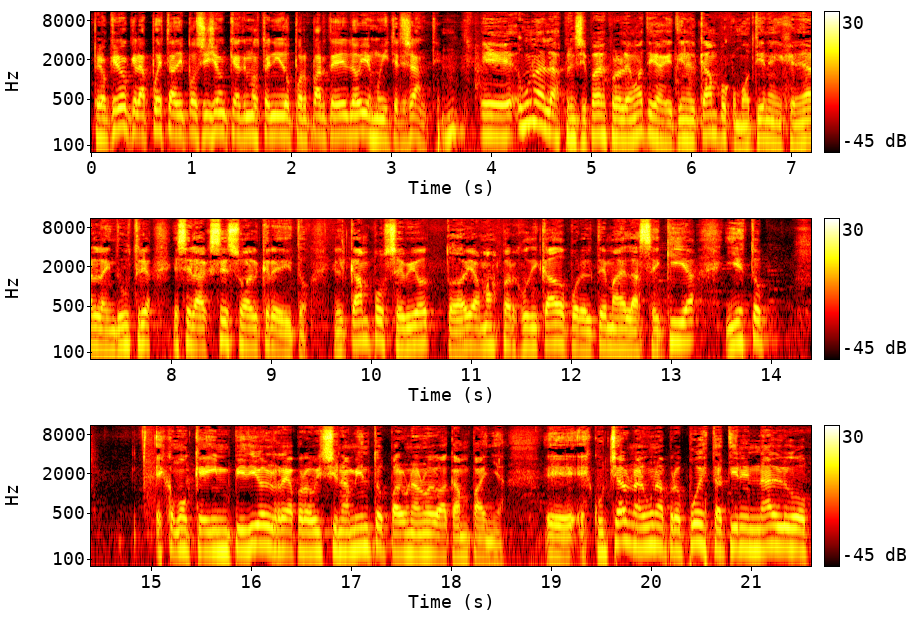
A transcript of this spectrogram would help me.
Pero creo que la puesta a disposición que hemos tenido por parte de él hoy es muy interesante. Eh, una de las principales problemáticas que tiene el campo, como tiene en general la industria, es el acceso al crédito. El campo se vio todavía más perjudicado por el tema de la sequía y esto es como que impidió el reaprovisionamiento para una nueva campaña. Eh, ¿Escucharon alguna propuesta? ¿Tienen algo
